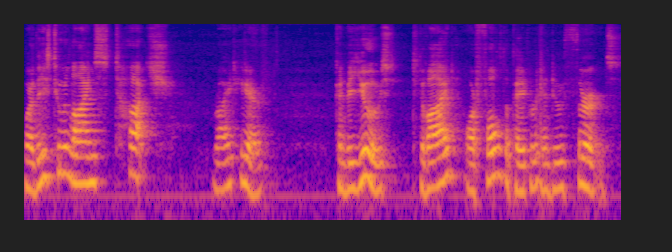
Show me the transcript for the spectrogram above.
where these two lines touch, right here, can be used to divide or fold the paper into thirds.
